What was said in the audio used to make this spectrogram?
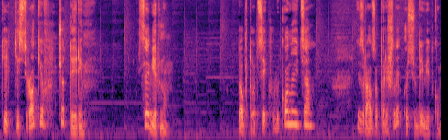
Кількість років 4. Все вірно. Тобто цикл виконується. І зразу перейшли ось сюди відку.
